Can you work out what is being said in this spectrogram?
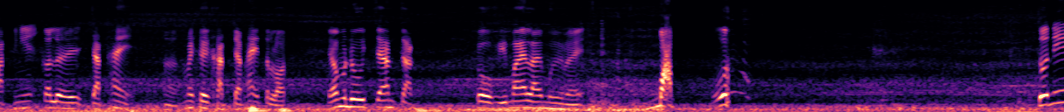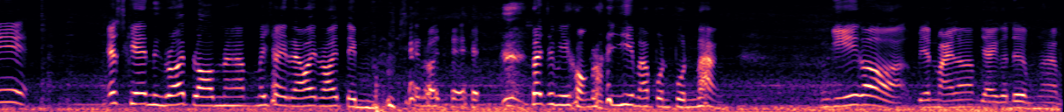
ปัดอย่างเงี้ยก็เลยจัดให้ไม่เคยขัดจัดให้ตลอด เดี๋ยวมาดูจานจักรโชว์ฝีไม้ลายมือหน่อยบับโอ้ยตัวนี้ SK 100 ปลอมนะครับ ไม่ใช่ร้อยร้อยเต็ม ไม่ใช่ร้อยแท้ก็จะมีของร้อยยี่มาปนๆบ้างเมื่อกี้ก็เปลี่ยนใหม่แล้วครับ ใหญ่กว่าเดิมครับ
